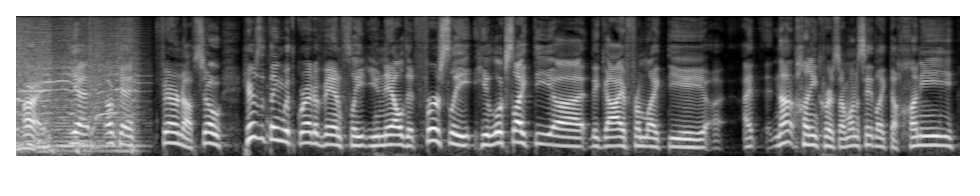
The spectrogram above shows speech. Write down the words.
All right. Yeah. Okay. Fair enough. So here's the thing with Greta Van Fleet. You nailed it. Firstly, he looks like the uh, the guy from like the uh, I, not Honeycrisp. I want to say like the honey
